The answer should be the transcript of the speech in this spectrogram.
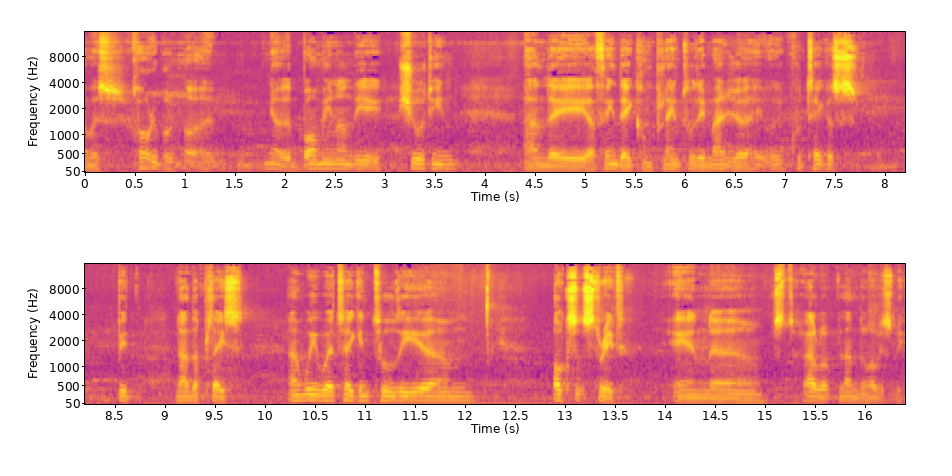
It was horrible. you know, the bombing and the shooting and they I think they complained to the manager it could take us a bit another place, and we were taken to the um, Oxford Street in uh, out of London, obviously,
